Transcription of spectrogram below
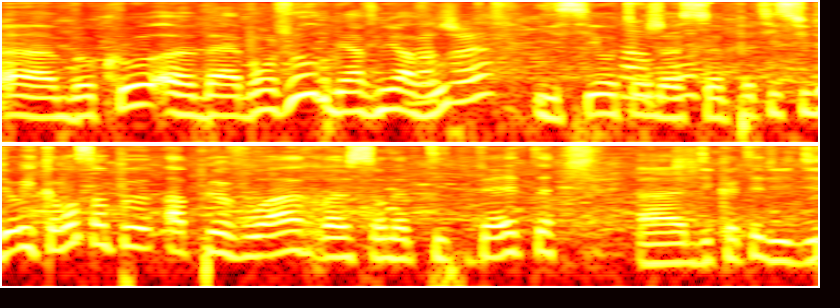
euh, beaucoup. Euh, bah, bonjour, bienvenue à vous ici autour de ce petit studio. Il commence un peu à pleuvoir sur nos petites têtes du côté du, du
